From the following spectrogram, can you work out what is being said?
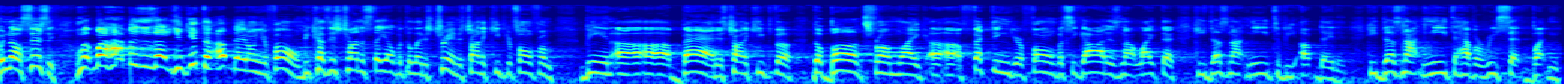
But no, seriously, what, what, happens is that you get the update on your phone because it's trying to stay up with the latest trend. It's trying to keep your phone from being uh, uh, uh bad. It's trying to keep the, the bugs from like uh, uh, affecting your phone. But see, God is not like that. He does not need to be updated. He does not need to have a reset button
